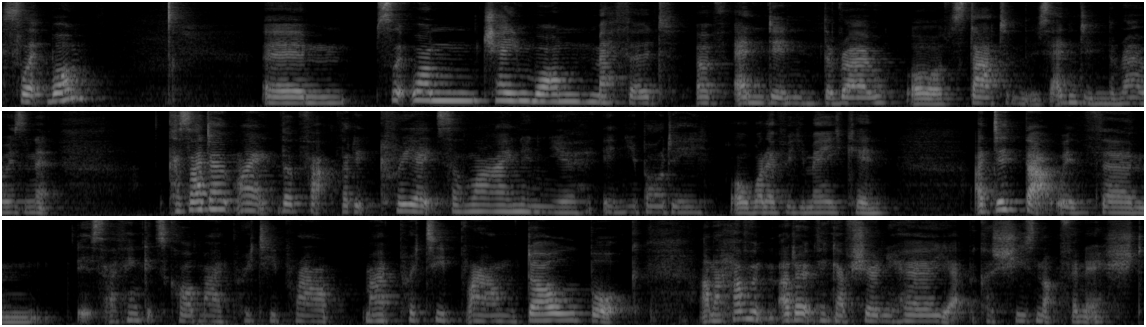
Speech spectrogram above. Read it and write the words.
slip one, um, slip one, chain one method of ending the row or starting, it's ending the row, isn't it? Because I don't like the fact that it creates a line in your in your body or whatever you're making. I did that with um, it's I think it's called my pretty brown my pretty brown doll book, and I haven't I don't think I've shown you her yet because she's not finished,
